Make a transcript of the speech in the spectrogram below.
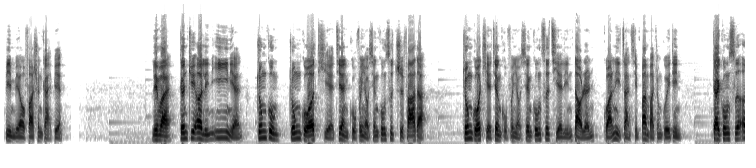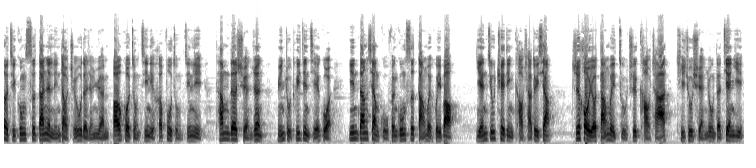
并没有发生改变。另外，根据二零一一年中共中国铁建股份有限公司制发的《中国铁建股份有限公司企业领导人管理暂行办法》中规定，该公司二级公司担任领导职务的人员，包括总经理和副总经理，他们的选任、民主推荐结果应当向股份公司党委汇报，研究确定考察对象之后，由党委组织考察，提出选用的建议，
